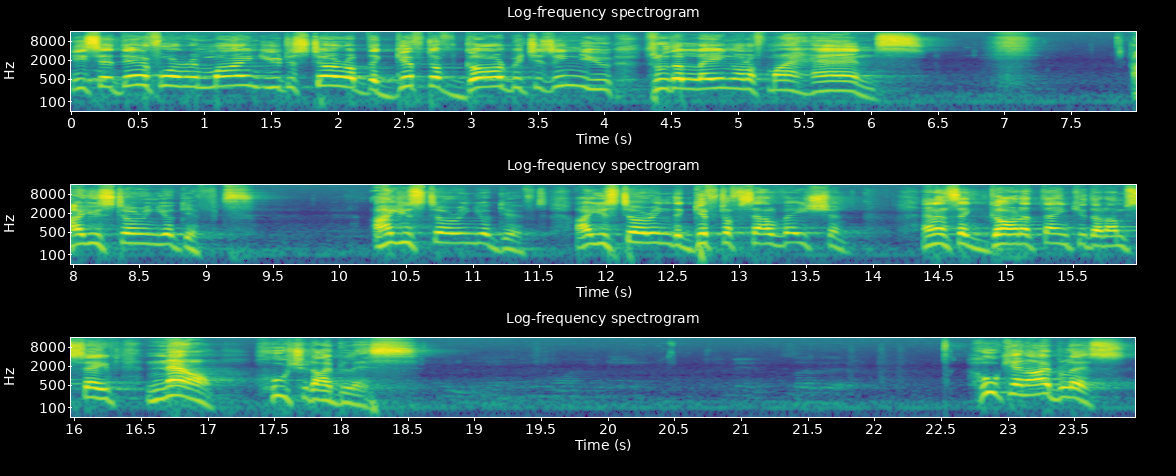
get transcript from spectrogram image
He said, Therefore, remind you to stir up the gift of God which is in you through the laying on of my hands. Are you stirring your gifts? Are you stirring your gifts? Are you stirring the gift of salvation? And I say, God, I thank you that I'm saved. Now, who should I bless? Who can I bless?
